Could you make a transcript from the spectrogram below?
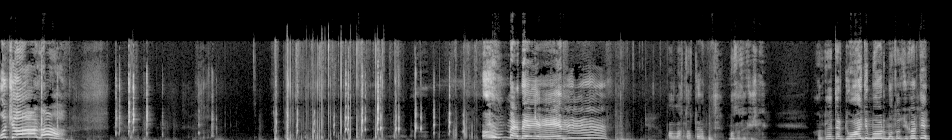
Uçağla. Bebeğim. Allah tahtlarım masa dökecek. Arkadaşlar dua edin bari masa çıkartı.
